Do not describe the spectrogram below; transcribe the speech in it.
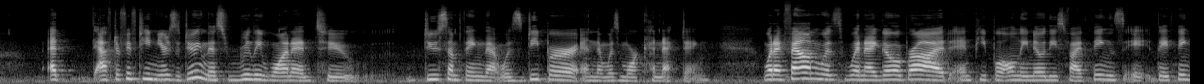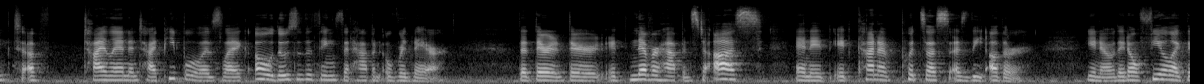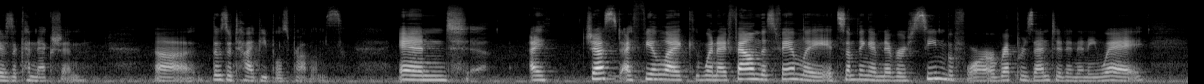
At after 15 years of doing this, really wanted to do something that was deeper and that was more connecting what I found was when I go abroad and people only know these five things, it, they think of Thailand and Thai people as like, oh, those are the things that happen over there. That they're, they're, it never happens to us, and it, it kind of puts us as the other. You know, they don't feel like there's a connection. Uh, those are Thai people's problems. And I just, I feel like when I found this family, it's something I've never seen before or represented in any way.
